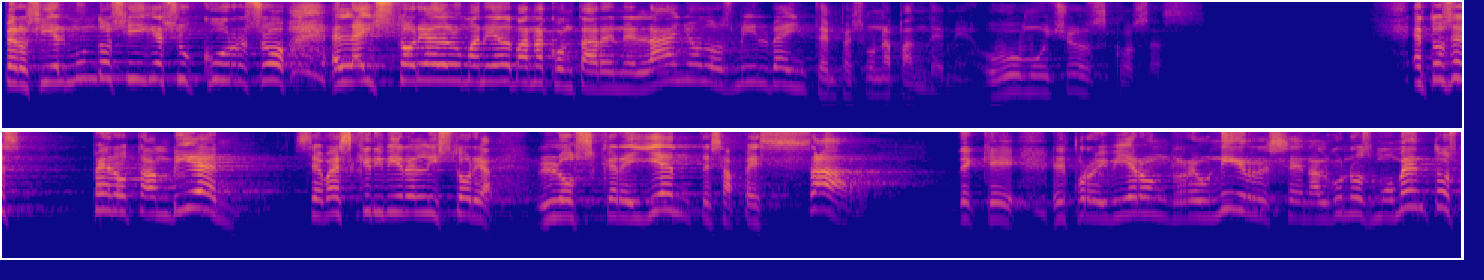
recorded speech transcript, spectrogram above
pero si el mundo sigue su curso, la historia de la humanidad van a contar, en el año 2020 empezó una pandemia, hubo muchas cosas. Entonces, pero también se va a escribir en la historia, los creyentes a pesar de que eh, prohibieron reunirse en algunos momentos,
